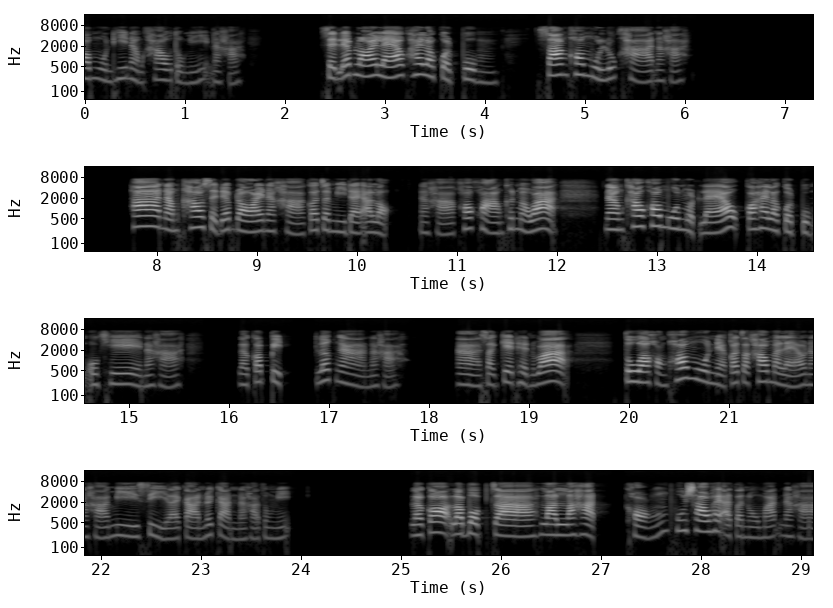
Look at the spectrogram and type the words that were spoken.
ข้อมูลที่นำเข้าตรงนี้นะคะ เสร็จเรียบร้อยแล้วให้เรากดปุ่มสร้างข้อมูลลูกค้านะคะ ถ้านำเข้าเสร็จเรียบร้อยนะคะ ก็จะมี dialog นะคะ ข้อความขึ้นมาว่านำเข้าข้อมูลหมดแล้ว ก็ให้เรากดปุ่มโอเคนะคะ แล้วก็ปิด เลิกงานนะคะ อ่า สังเกตเห็นว่าตัวของข้อมูลเนี่ยก็จะเข้ามาแล้วนะคะ มี 4 รายการด้วยกันนะคะ ตรงนี้ แล้วก็ระบบจะรันรหัสของผู้เช่าให้อัตโนมัตินะคะ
